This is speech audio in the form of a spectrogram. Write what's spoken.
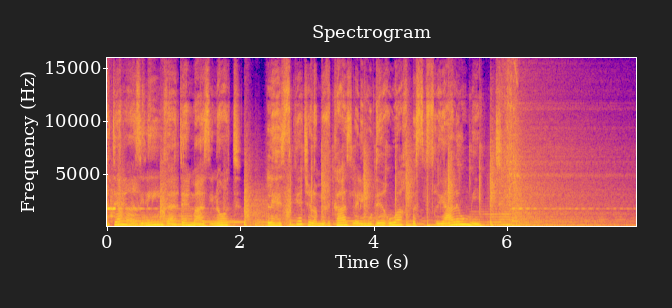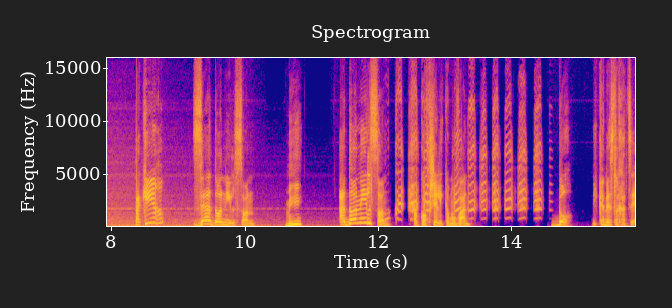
אתם מאזינים ואתן מאזינות להסכת של המרכז ללימודי רוח בספרייה הלאומית. מכיר? זה אדון נילסון. מי? אדון נילסון. הקוף שלי כמובן. בוא, ניכנס לחצר.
